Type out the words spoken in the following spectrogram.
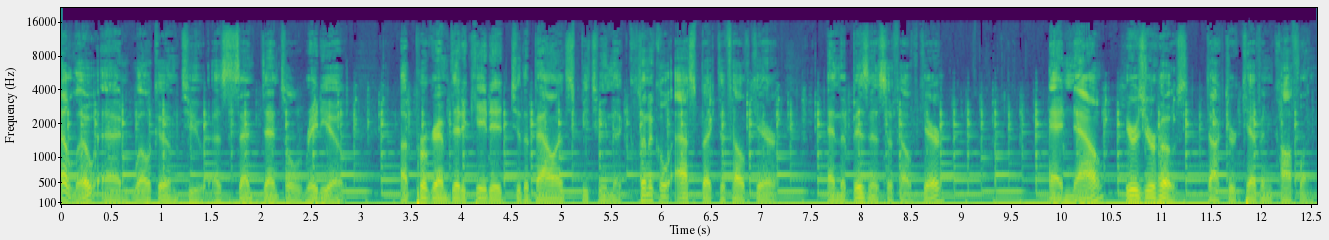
Hello, and welcome to Ascent Dental Radio, a program dedicated to the balance between the clinical aspect of healthcare and the business of healthcare. And now, here's your host, Dr. Kevin Coughlin.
